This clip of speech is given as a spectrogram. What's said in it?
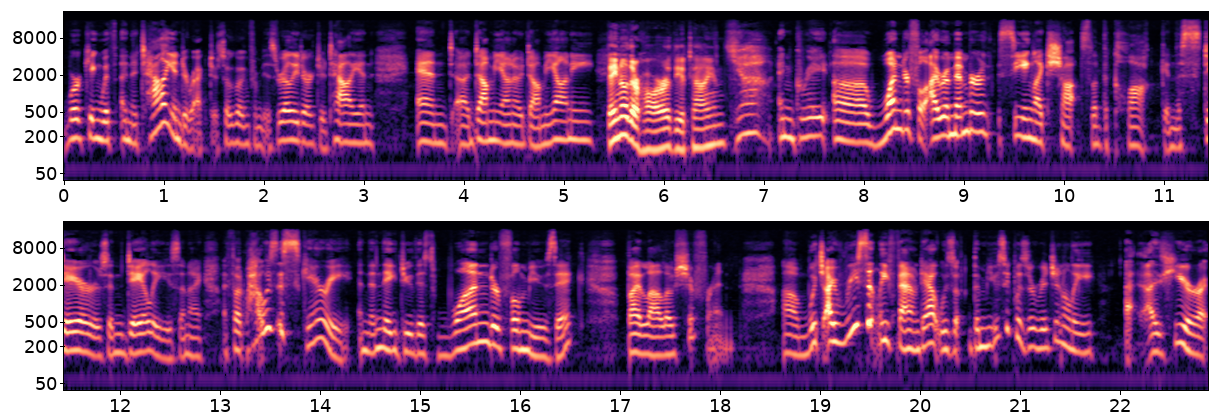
working with an Italian director, so going from Israeli director to Italian, and uh, Damiano Damiani. They know their horror, the Italians. Yeah, and great, uh, wonderful. I remember seeing like shots of the clock and the stairs and dailies, and I, I thought, how is this scary? And then they do this wonderful music by Lalo Schifrin, um, which I recently found out was the music was originally, I, I hear,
